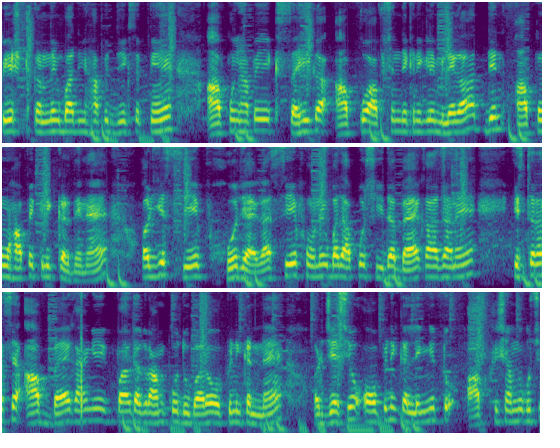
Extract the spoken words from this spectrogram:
पेस्ट करने के बाद यहाँ पे देख सकते हैं, आपको यहाँ पे एक सही का आपको ऑप्शन देखने के लिए मिलेगा। देन आपको वहाँ पर क्लिक कर देना है और ये सेव हो जाएगा। सेव होने के बाद आपको सीधा बैक आ जाना है। इस तरह से आप बैक आएँगे, एक बार इंस्टाग्राम को दोबारा ओपन करना है और जैसे ओपन कर लेंगे तो आपके सामने कुछ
